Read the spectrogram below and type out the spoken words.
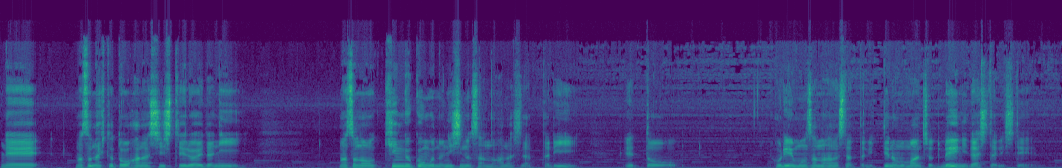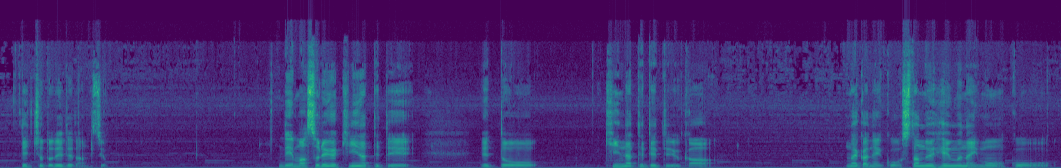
で、まあ、その人とお話ししている間に、まあ、そのキングコングの西野さんの話だったりえっとホリエモンさんの話だったりっていうのもまあちょっと例に出したりしてでちょっと出てたんですよ。でまあそれが気になっててえっと気になっててというかなんかねこうスタンド FM 内もこう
